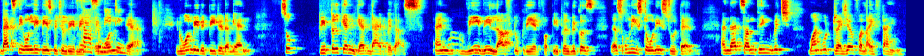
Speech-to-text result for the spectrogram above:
that's the only piece which will be made. It won't- Fascinating. yeah, it won't be repeated again. So people can get that with us, and we we love to create for people because there's so many stories to tell, and that's something which one would treasure for lifetime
